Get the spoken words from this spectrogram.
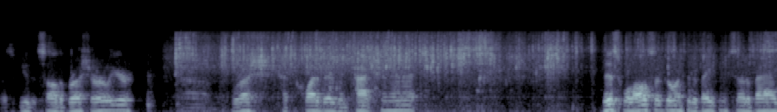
those of you that saw the brush earlier, um, the brush has quite a bit of impaction in it. This will also go into the baking soda bag.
